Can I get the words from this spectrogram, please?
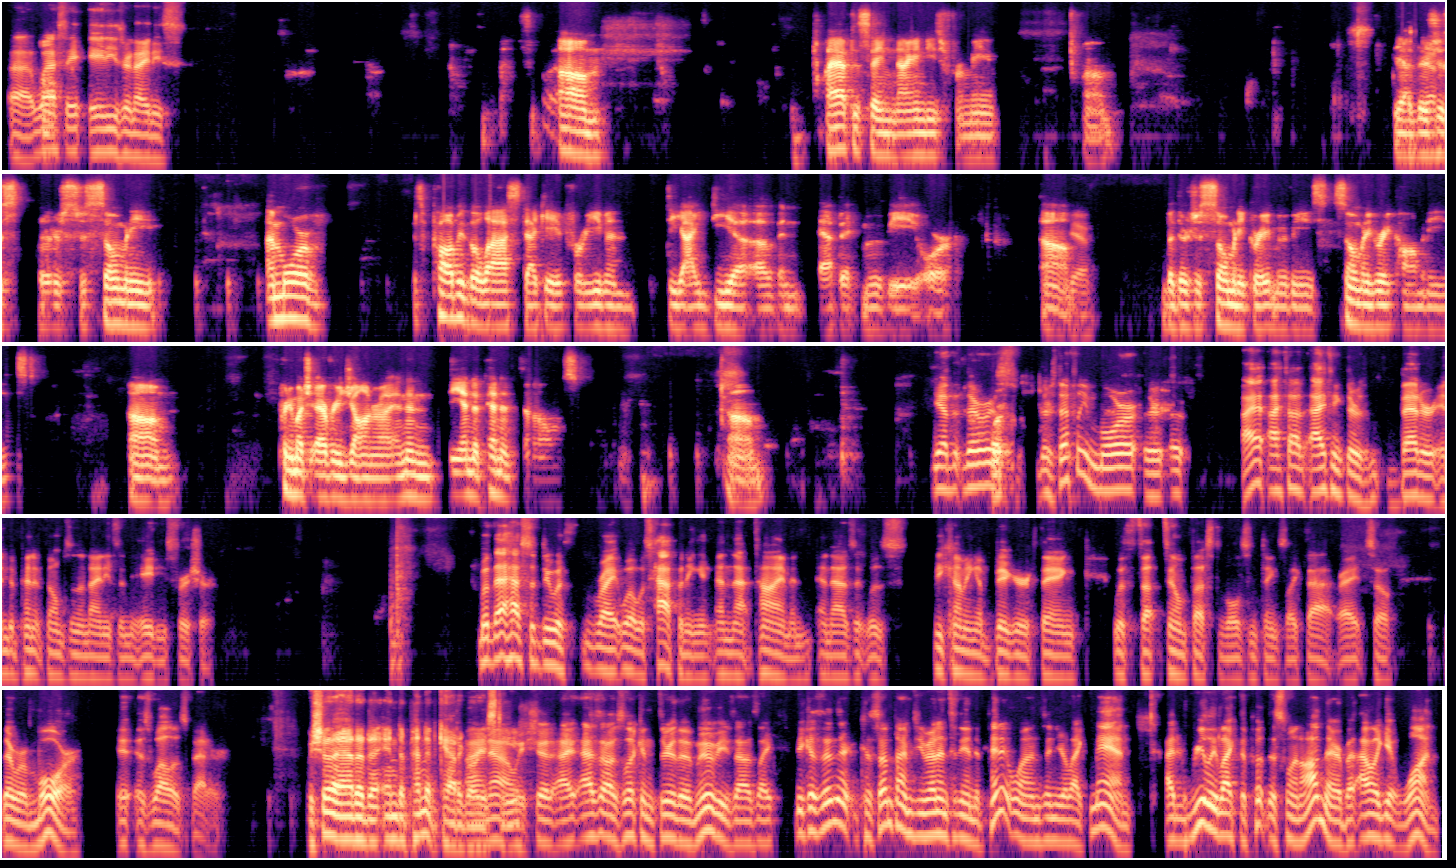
Uh, Wes oh. 80s or 90s? Um, I have to say 90s for me. Um, yeah, there's yeah. just there's just so many. I'm more of it's probably the last decade for even the idea of an epic movie or um, yeah. But there's just so many great movies, so many great comedies. Um, pretty much every genre, and then the independent films. Um, yeah, there was. There's definitely more. There, uh, I I thought I think there's better independent films in the '90s than the '80s for sure. But that has to do with right what was happening in, in that time, and and as it was becoming a bigger thing with film festivals and things like that, right? So there were more as well as better. We should have added an independent category. I know Steve. we should. I, as I was looking through the movies, I was like, because then there, because sometimes you run into the independent ones, and you're like, man, I'd really like to put this one on there, but I only get one.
